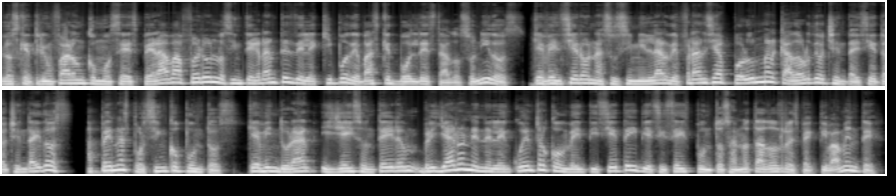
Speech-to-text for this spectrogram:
Los que triunfaron como se esperaba fueron los integrantes del equipo de básquetbol de Estados Unidos, que vencieron a su similar de Francia por un marcador de 87-82, apenas por 5 puntos. Kevin Durant y Jason Tatum brillaron en el encuentro con 27 y 16 puntos anotados respectivamente.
